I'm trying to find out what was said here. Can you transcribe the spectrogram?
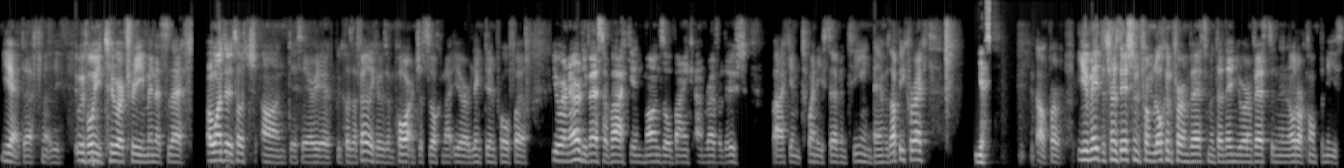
Yeah, definitely. We've only two or three minutes left. I wanted to touch on this area because I felt like it was important just looking at your LinkedIn profile. You were an early investor back in Monzo Bank and Revolut back in 2017. And um, would that be correct? Yes. Oh, perfect. You made the transition from looking for investment and then you were investing in other companies.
